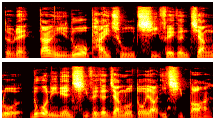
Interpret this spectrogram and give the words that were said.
对不对？当然，你如果排除起飞跟降落，如果你连起飞跟降落都要一起包含，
